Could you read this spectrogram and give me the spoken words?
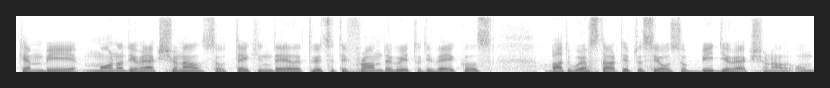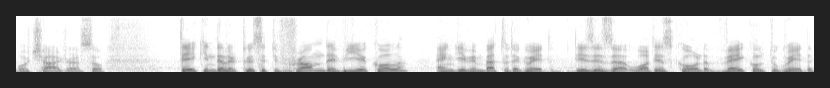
Can be monodirectional, so taking the electricity from the grid to the vehicles. But we are starting to see also bidirectional onboard chargers. So taking the electricity from the vehicle and giving back to the grid. This is uh, what is called vehicle to grid.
